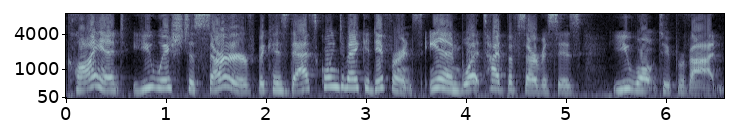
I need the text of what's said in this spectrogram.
client you wish to serve because that's going to make a difference in what type of services you want to provide.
